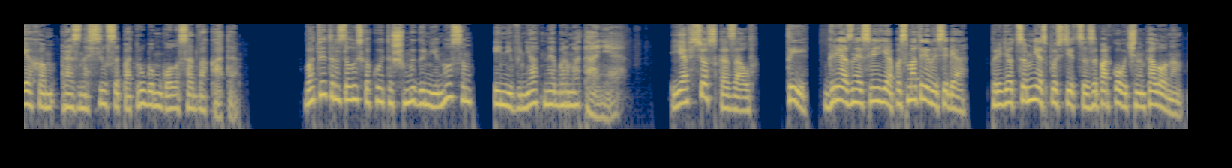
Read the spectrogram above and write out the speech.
Эхом разносился по трубам голос адвоката. В ответ раздалось какое-то шмыганье носом, и невнятное бормотание. «Я все сказал. Ты, грязная свинья, посмотри на себя. Придется мне спуститься за парковочным талоном.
